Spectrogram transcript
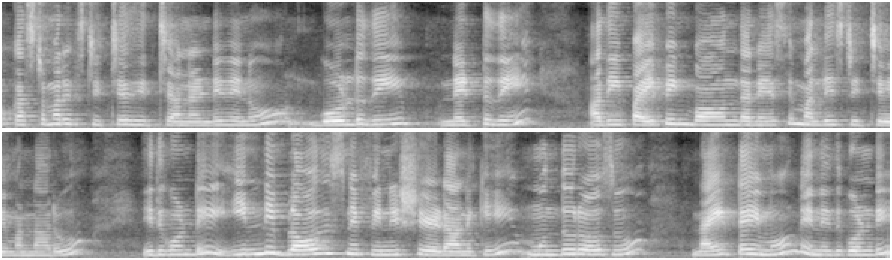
ఒక కస్టమర్కి స్టిచ్ చేసి ఇచ్చానండి నేను. గోల్డ్ది నెట్ది అది పైపింగ్ బాగుందనేసి మళ్ళీ స్టిచ్ చేయమన్నారు. ఇదిగోండి ఇన్ని బ్లౌజెస్ని ఫినిష్ చేయడానికి ముందు రోజు నైట్ టైము నేను ఇదిగోండి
